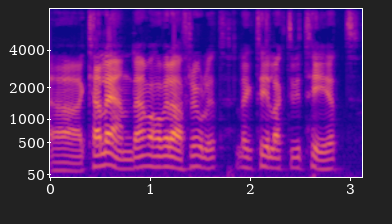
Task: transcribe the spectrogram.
Uh, kalendern, vad har vi där för roligt? Lägg till aktivitet.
